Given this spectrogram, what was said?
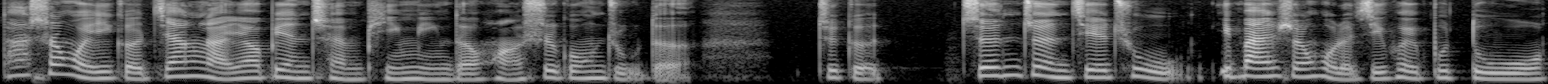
她身为一个将来要变成平民的皇室公主的这个真正接触一般生活的机会不多。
